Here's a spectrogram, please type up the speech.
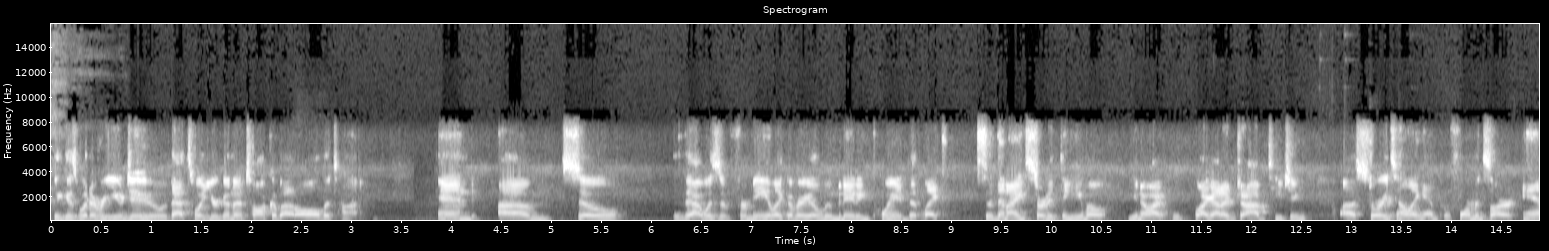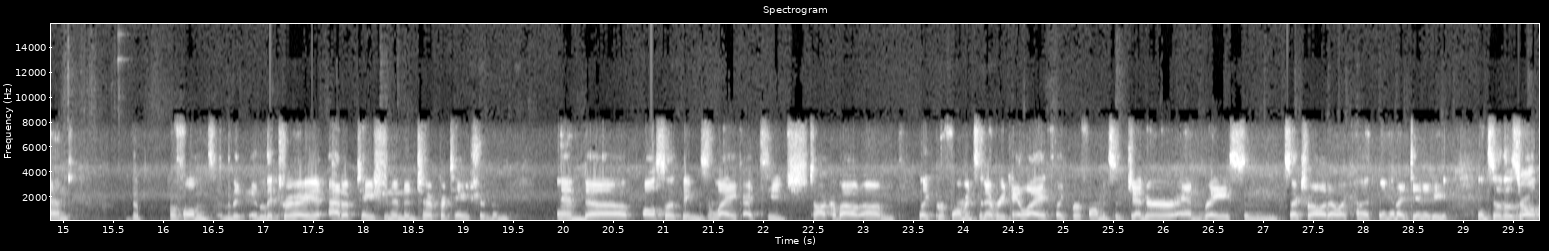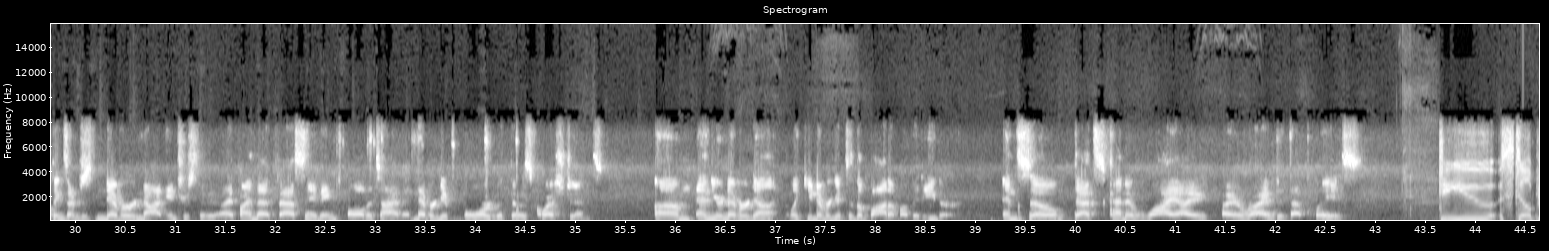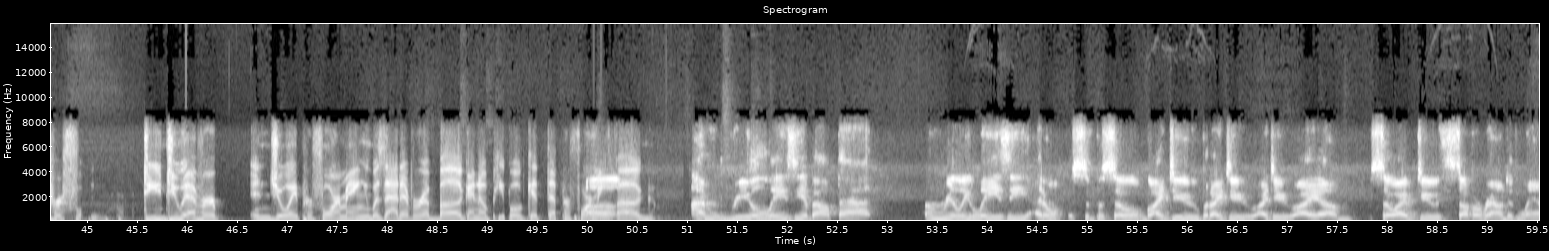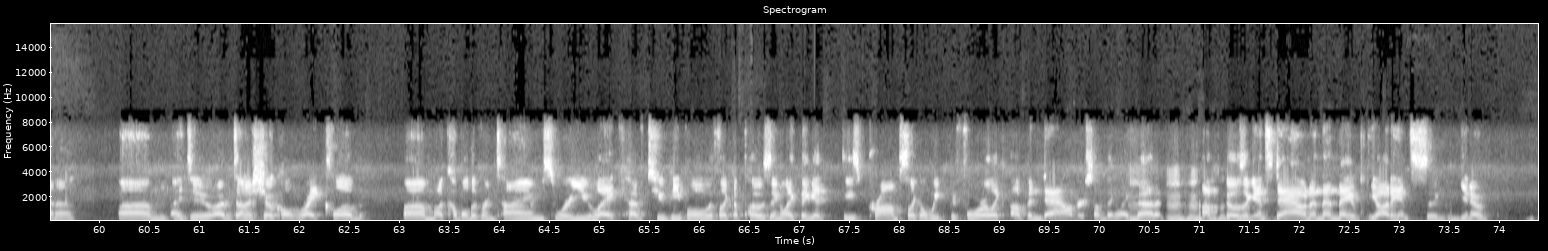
Because whatever you do, that's what you're going to talk about all the time. And um, so that was for me like a very illuminating point that like so then I started thinking about you know I well, I got a job teaching uh, storytelling and performance art and the performance li- literary adaptation and interpretation and and uh, also things like I teach talk about um, like performance in everyday life, like performance of gender and race and sexuality, all that kind of thing, and identity. And so those are all things I'm just never not interested in. I find that fascinating all the time, and never get bored with those questions. Um, and you're never done. Like you never get to the bottom of it either. And so that's kind of why I, I arrived at that place. Do you still perform? Do you do ever enjoy performing? Was that ever a bug? I know people get the performing Uh, bug. I'm real lazy about that. I'm really lazy. I don't so, so but I do, but I do. I do. I um so I do stuff around Atlanta. Um I do. I've done a show called Write Club um a couple different times where you like have two people with like opposing like they get these prompts like a week before like up and down or something like that. And Mhm, up goes against down and then they the audience uh, you know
